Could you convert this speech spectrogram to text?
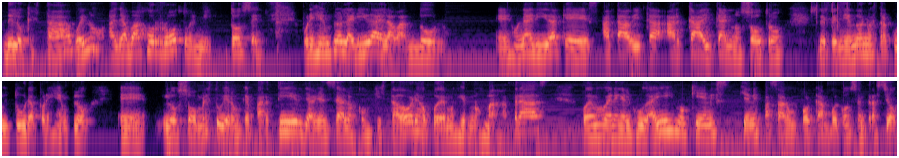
de lo que está, bueno, allá abajo roto en mí. Entonces, por ejemplo, la herida del abandono. Es una herida que es atávica, arcaica en nosotros, dependiendo de nuestra cultura. Por ejemplo, eh, los hombres tuvieron que partir, ya bien sea los conquistadores o podemos irnos más atrás. Podemos ver en el judaísmo quienes, quienes pasaron por campo de concentración.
